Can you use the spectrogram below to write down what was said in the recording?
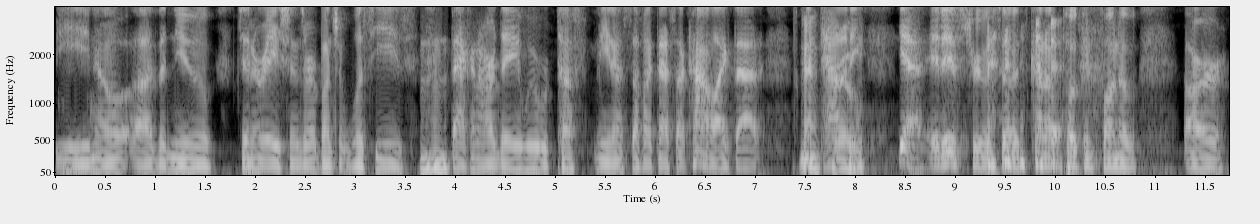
you know, uh, the new generations are a bunch of wussies. Mhm. Back in our day, we were tough, you know, stuff like that. So I kind of like that kinda mentality. Yeah, it is true. So it's kind of poking fun of our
